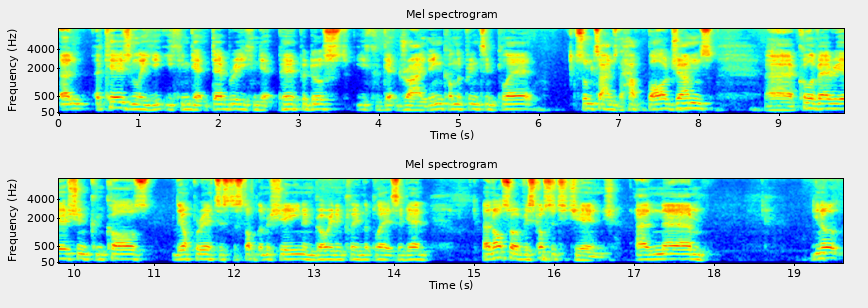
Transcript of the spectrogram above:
And occasionally you, you can get debris, you can get paper dust, you could get dried ink on the printing plate. Sometimes they have board jams. Uh, colour variation can cause the operators to stop the machine and go in and clean the plates again. And also a viscosity change. And, um, you know,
